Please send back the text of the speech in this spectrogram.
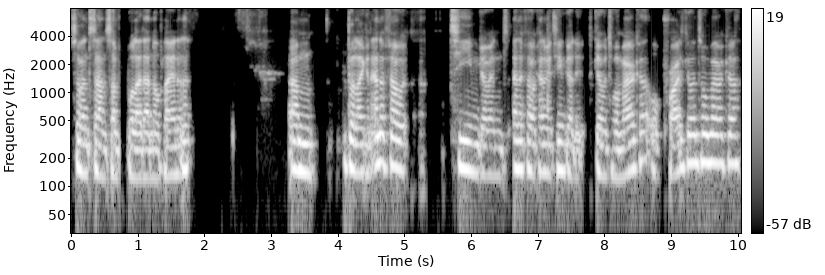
So I understand some people like that not playing in it. Um, but like an NFL team going, NFL Academy team going going to America or Pride going to America,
